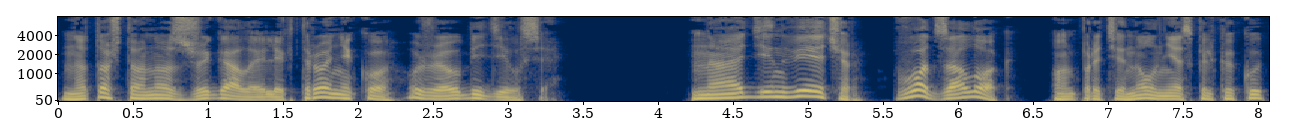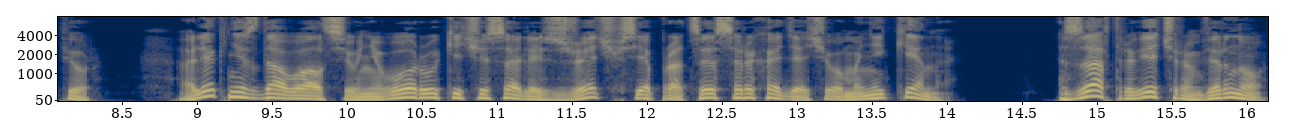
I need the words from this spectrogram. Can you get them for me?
но то, что оно сжигало электронику, уже убедился. «На один вечер. Вот залог». Он протянул несколько купюр. Олег не сдавался, у него руки чесались сжечь все процессоры ходячего манекена. «Завтра вечером верну.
